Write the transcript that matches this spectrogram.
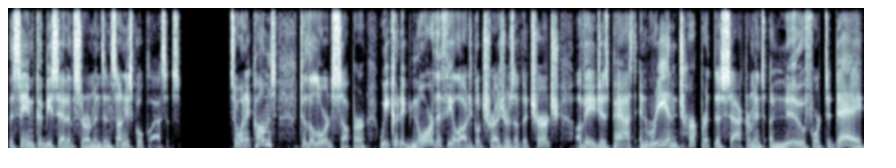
The same could be said of sermons and Sunday school classes. So, when it comes to the Lord's Supper, we could ignore the theological treasures of the church of ages past and reinterpret the sacraments anew for today,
